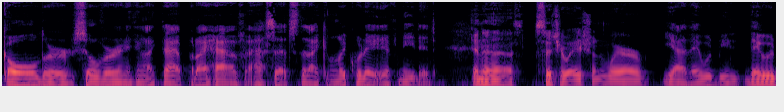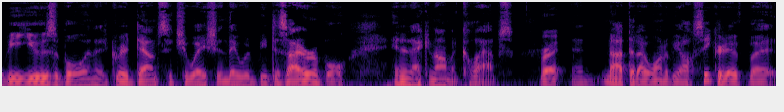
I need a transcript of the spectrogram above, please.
gold or silver or anything like that, but I have assets that I can liquidate if needed. In a situation where, Yeah, they would be, they would be usable in a grid down situation. They would be desirable in an economic collapse. right. And not that I want to be all secretive, but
